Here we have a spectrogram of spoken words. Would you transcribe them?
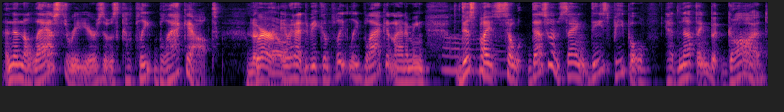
And then the last three years it was complete blackout No where power. it had to be completely black at night. I mean this ah. place so that's what i'm saying. These people had nothing but god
